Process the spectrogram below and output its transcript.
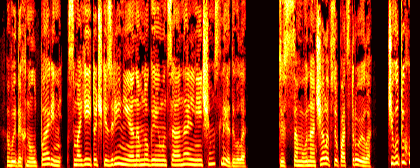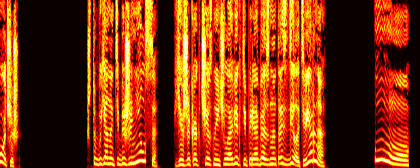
— выдохнул парень, с моей точки зрения, намного эмоциональнее, чем следовало. «Ты с самого начала все подстроила. Чего ты хочешь?» «Чтобы я на тебе женился? Я же как честный человек теперь обязан это сделать, верно?» «О,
